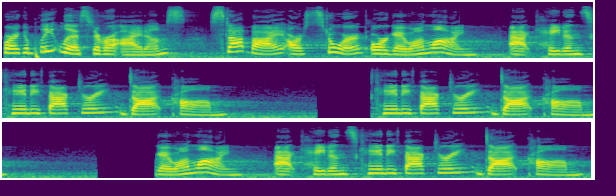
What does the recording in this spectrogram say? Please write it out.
For a complete list of our items, stop by our store or go online at kaydenscandyfactory.com. Candyfactory.com. Go online at kaydenscandyfactory.com.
